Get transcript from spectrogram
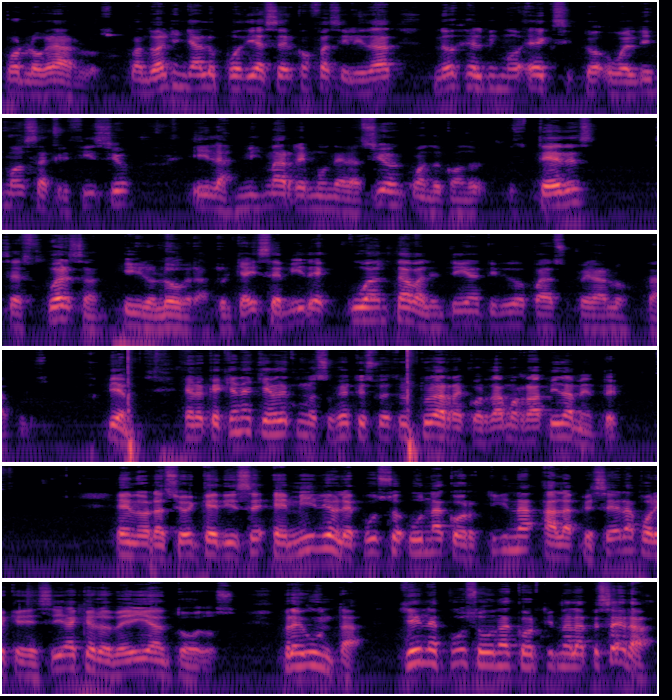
por lograrlos. Cuando alguien ya lo podía hacer con facilidad, no es el mismo éxito o el mismo sacrificio y la misma remuneración cuando, cuando ustedes se esfuerzan y lo logran, porque ahí se mide cuánta valentía han tenido para superar los obstáculos. Bien, en lo que tiene que ver con el sujeto y su estructura, recordamos rápidamente en la oración que dice, Emilio le puso una cortina a la pecera porque decía que lo veían todos. Pregunta, ¿quién le puso una cortina a la pecera?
